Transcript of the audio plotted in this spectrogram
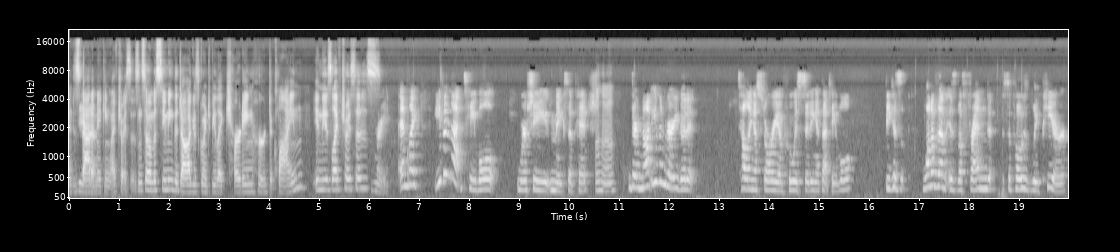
and is bad at making life choices. And so I'm assuming the dog is going to be like charting her decline in these life choices. Right. And like even that table where she makes a pitch, Mhm. they're not even very good at telling a story of who is sitting at that table because one of them is the friend supposedly peer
